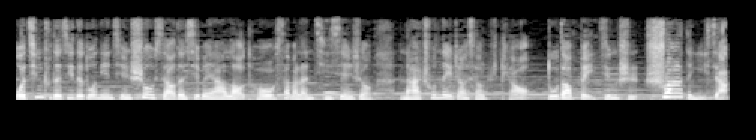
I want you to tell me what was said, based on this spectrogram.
我清楚地记得多年前，瘦小的西班牙老头萨马兰奇先生拿出那张小纸条，读到北京时，唰的一下，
